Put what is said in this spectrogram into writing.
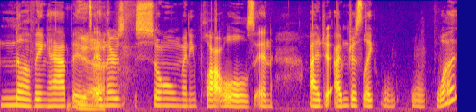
Nothing happens, Yeah. and there's so many plot holes, and I I'm just like, "W- w- what?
